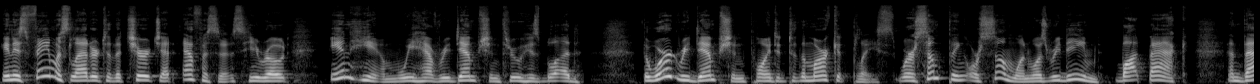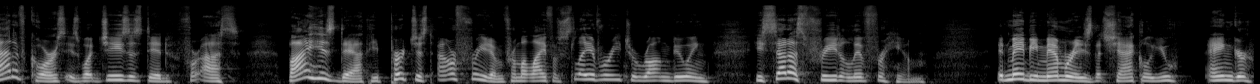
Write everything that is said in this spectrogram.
In his famous letter to the church at Ephesus, he wrote, In him we have redemption through his blood the word redemption pointed to the marketplace, where something or someone was redeemed, bought back. And that, of course, is what Jesus did for us. By his death, he purchased our freedom from a life of slavery to wrongdoing. He set us free to live for him. It may be memories that shackle you, anger,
